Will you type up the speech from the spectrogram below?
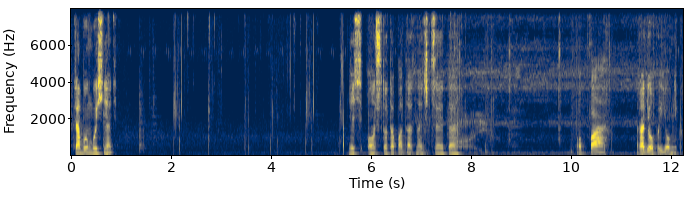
Сейчас будем выяснять. Если он что-то подаст, значит это... Опа. Радиоприемник.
